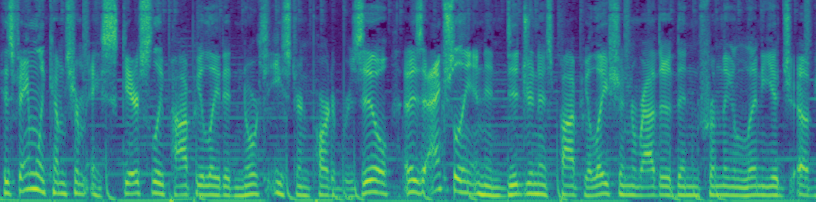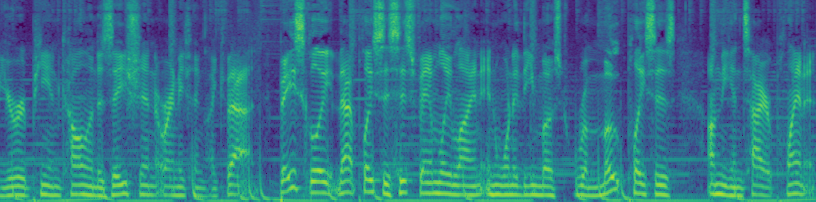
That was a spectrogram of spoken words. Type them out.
His family comes from a scarcely populated northeastern part of Brazil that is actually an indigenous population rather than from the lineage of European colonization or anything like that. Basically, that places his family line in one of the most remote places on the entire planet.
